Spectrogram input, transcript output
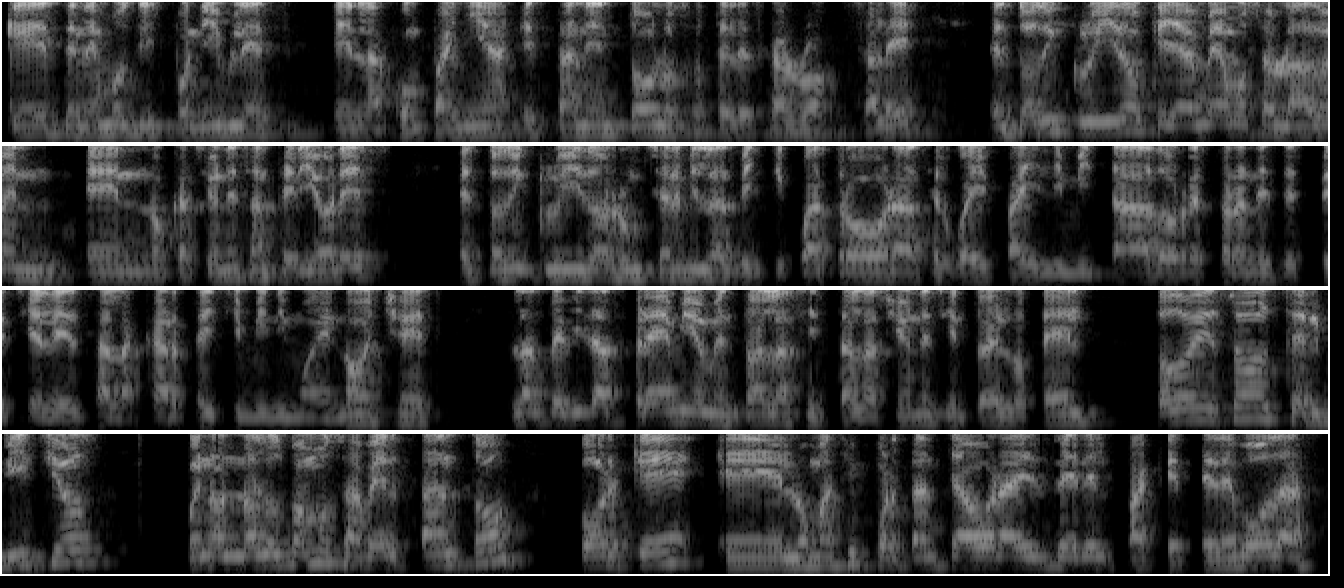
que tenemos disponibles en la compañía están en todos los hoteles Hard Rock, ¿sale? El todo incluido, que ya habíamos hablado en, en ocasiones anteriores, el todo incluido, room service las 24 horas, el wifi ilimitado, restaurantes de especiales a la carta y sin mínimo de noches, las bebidas premium en todas las instalaciones y en todo el hotel. Todos esos servicios, bueno, no los vamos a ver tanto porque eh, lo más importante ahora es ver el paquete de bodas.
